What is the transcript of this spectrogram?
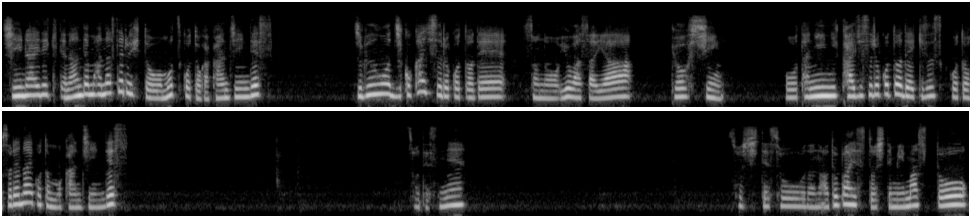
信頼できて何でも話せる人を持つことが肝心です。自分を自己開示することで、その弱さや恐怖心を他人に開示することで傷つくことを恐れないことも肝心です。そうですね。そしてそうだな、アドバイスとしてみますと、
